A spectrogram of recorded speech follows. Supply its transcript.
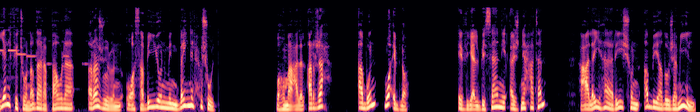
يلفت نظر باولا رجل وصبي من بين الحشود وهما على الأرجح أب وابنه إذ يلبسان أجنحة عليها ريش أبيض جميل.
